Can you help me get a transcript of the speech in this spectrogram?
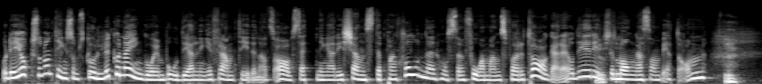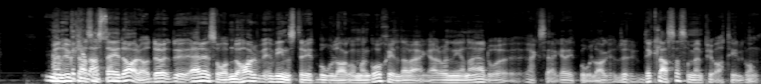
Och det är ju också någonting som skulle kunna ingå i en bodelning i framtiden, alltså avsättningar i tjänstepensionen hos en fåmansföretagare. Och det är det inte det. många som vet om. Mm. Men hur klassas det idag då? Du, du, är det så om du har vinster i ett bolag och man går skilda vägar och den ena är då aktieägare i ett bolag. Det klassas som en privat tillgång.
